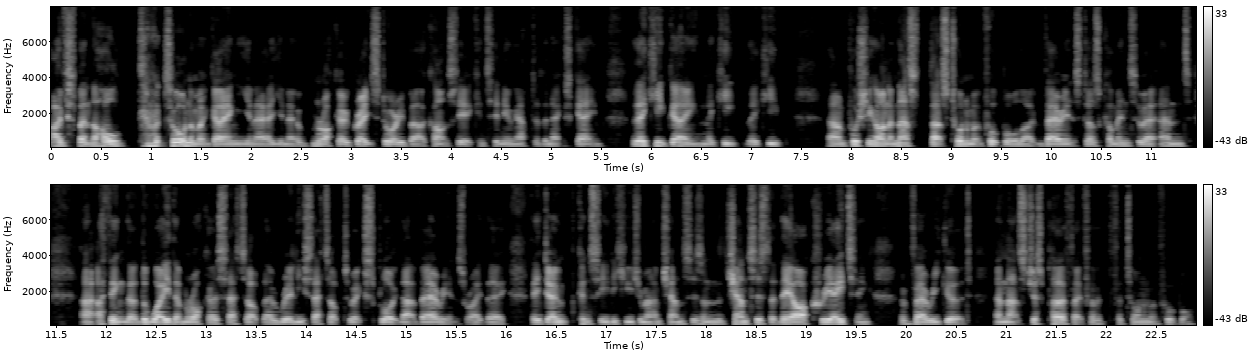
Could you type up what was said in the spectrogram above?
I've spent the whole tournament going, you know, you know, Morocco, great story, but I can't see it continuing after the next game. But they keep going. They keep they keep um, pushing on, and that's that's tournament football. Like variance does come into it, and uh, I think that the way that Morocco is set up, they're really set up to exploit that variance. Right, they they don't concede a huge amount of chances, and the chances that they are creating are very good, and that's just perfect for for tournament football.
